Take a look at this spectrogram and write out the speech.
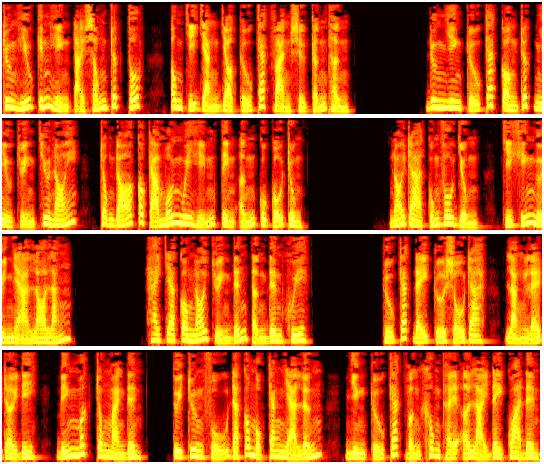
Trương Hiếu Kính hiện tại sống rất tốt, ông chỉ dặn dò cửu cát vạn sự cẩn thận. Đương nhiên cửu cát còn rất nhiều chuyện chưa nói, trong đó có cả mối nguy hiểm tiềm ẩn của cổ trùng. Nói ra cũng vô dụng, chỉ khiến người nhà lo lắng. Hai cha con nói chuyện đến tận đêm khuya. Cửu cát đẩy cửa sổ ra, lặng lẽ rời đi, biến mất trong màn đêm. Tuy trương phủ đã có một căn nhà lớn, nhưng cửu cát vẫn không thể ở lại đây qua đêm,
